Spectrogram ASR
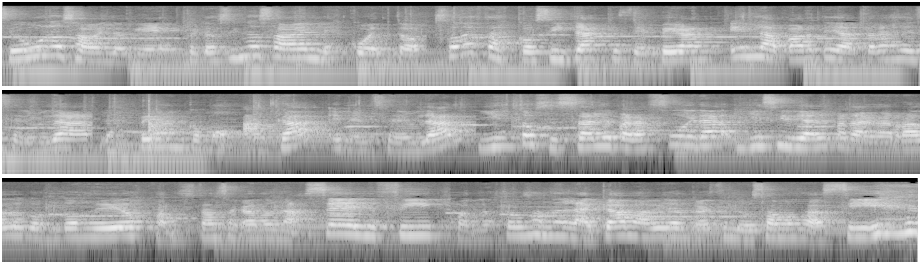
seguro saben lo que es, pero si no saben les cuento. Son estas cositas que se pegan en la parte de atrás del celular, las pegan como acá en el celular y esto se sale para afuera y es ideal para agarrarlo con dos dedos cuando se están sacando una selfie, cuando están usando en la cama, vieron que a veces lo usamos así,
